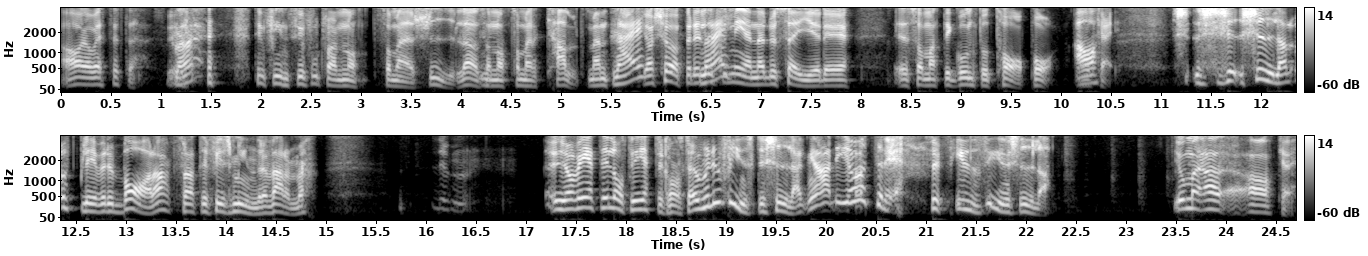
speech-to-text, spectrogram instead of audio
Ja, jag vet inte. Nej. Det finns ju fortfarande något som är kyla, alltså något som är kallt. Men Nej. jag köper det Nej. lite mer när du säger det eh, som att det går inte att ta på. Ja. Ky- Kylan upplever du bara för att det finns mindre värme. Jag vet det låter jättekonstigt, men nu finns det kyla. Ja, det gör inte det. Det finns ingen kyla. Jo men ah, ah, okej.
